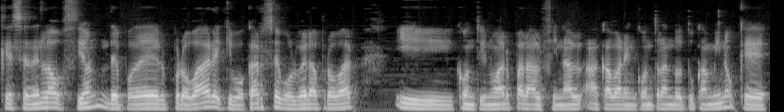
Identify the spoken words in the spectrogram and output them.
que se den la opción de poder probar, equivocarse, volver a probar y continuar para al final acabar encontrando tu camino que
